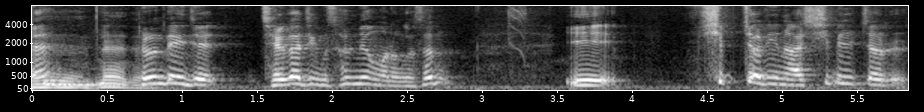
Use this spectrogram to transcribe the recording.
예? 네, 네. 그런데 이제 제가 지금 설명하는 것은 이 10절이나 11절,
